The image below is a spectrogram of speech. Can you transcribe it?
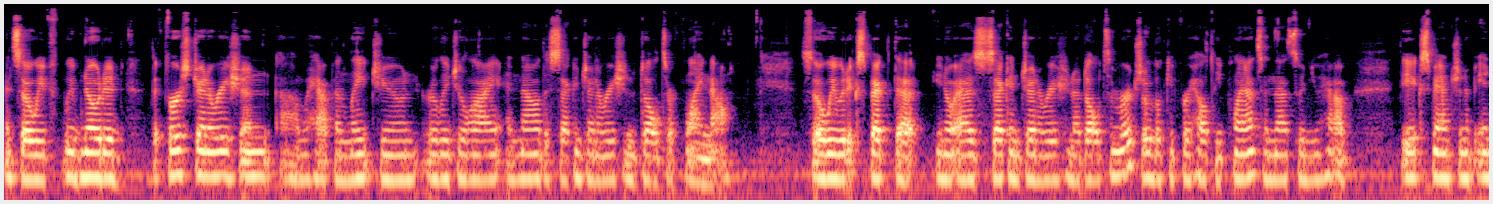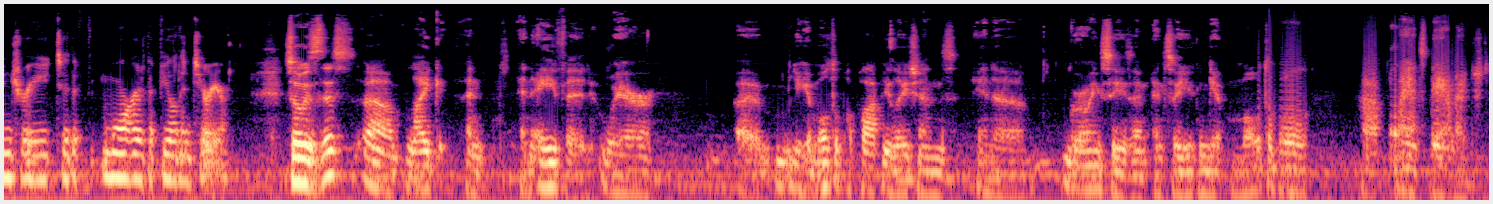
And so we've we've noted the first generation uh, would happen late June, early July, and now the second generation adults are flying now. So we would expect that you know as second generation adults emerge, they're looking for healthy plants, and that's when you have the expansion of injury to the more of the field interior. So is this um, like an, an aphid where um, you get multiple populations in a growing season, and so you can get multiple uh, plants damaged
